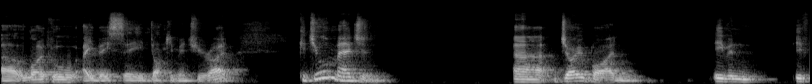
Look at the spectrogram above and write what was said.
a local ABC documentary, right? Could you imagine uh, Joe Biden even if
